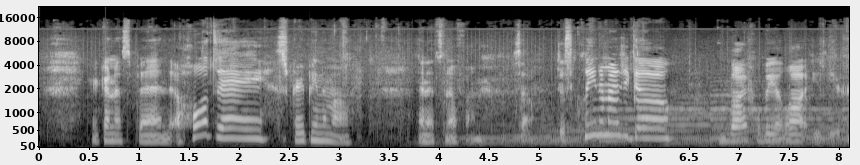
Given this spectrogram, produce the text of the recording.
you're gonna spend a whole day scraping them off and it's no fun. So just clean them as you go. Life will be a lot easier.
